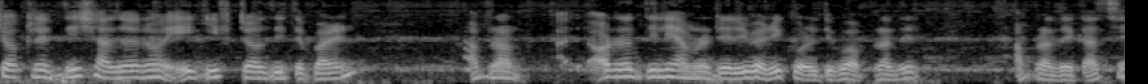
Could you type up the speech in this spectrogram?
চকলেট দিয়ে সাজানো এই গিফটটাও দিতে পারেন। আপনার অর্ডার দিলে আমরা ডেলিভারি করে দেব আপনাদের আপনাদের কাছে।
